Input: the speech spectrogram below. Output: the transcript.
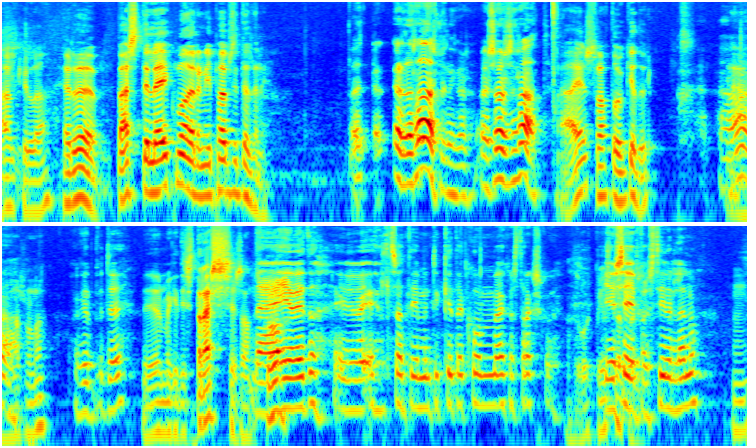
Algjörlega, heyrðu, besti leikmaðurinn í Pepsi-teltinni? Er það hraðarspurningar? Er það svo hraðt? Já, eins hraðt og getur. Já, svona Ok, byrju Við erum ekkert í stressi samt, Nei, sko? ég veit það, ég held samt að ég myndi geta komið með eitthvað strax, sko Ég segi bara Stephen Lennon mm.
